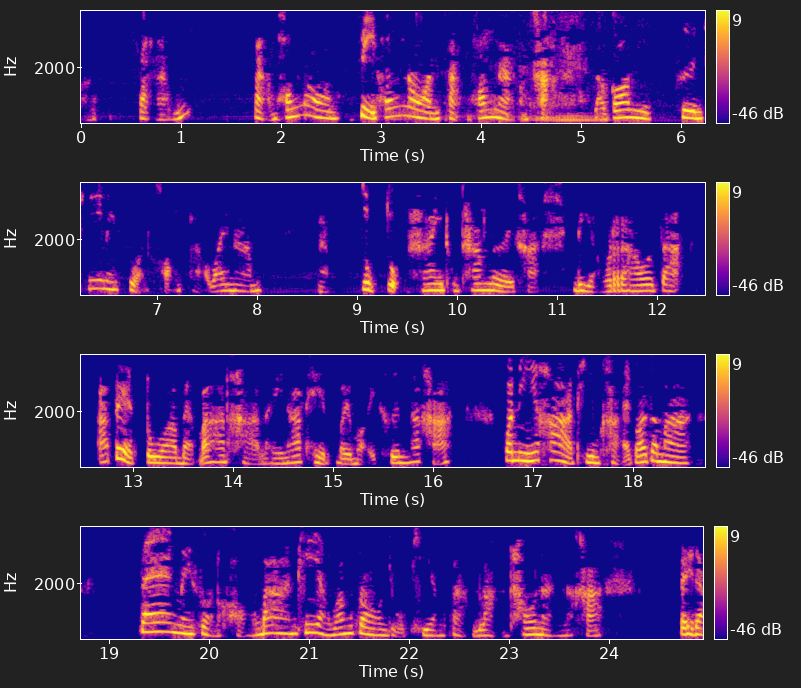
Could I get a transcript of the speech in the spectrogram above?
อ สาม สามห้องนอน สี่ห้องนอน สามห้องน้ำค่ะ แล้วก็มีพื้นที่ในส่วนของสระว่ายน้ำแบบจุก ๆ ให้ทุกท่านเลยค่ะ เดี๋ยวเราจะอัปเดตตัวแบบบ้านค่ะในหน้าเพจบ่อย ๆ ขึ้นนะคะ วันนี้ค่ะ ทีมขายก็จะมา แจ้งในส่วนของบ้านที่ยังว่างจองอยู่เพียงสามหลังเท่านั้นนะคะใด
